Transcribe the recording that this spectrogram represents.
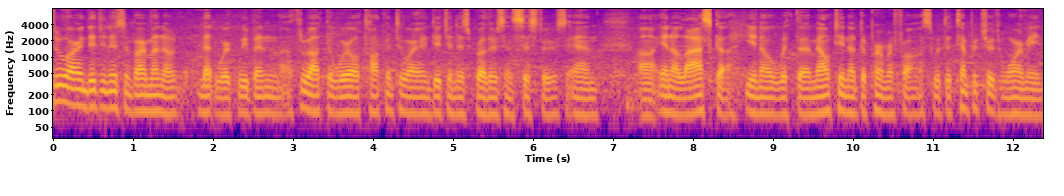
Through our Indigenous Environmental Network, we've been uh, throughout the world talking to our Indigenous brothers and sisters. And uh, in Alaska, you know, with the melting of the permafrost, with the temperatures warming,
